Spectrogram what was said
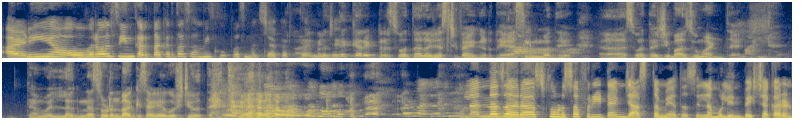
आणि ओव्हरऑल सीन करता करताच आम्ही खूपच मज्जा करतोय. म्हणजे कॅरेक्टर स्वतःला जस्टिफाय करते या सीन मध्ये. अं, स्वतःची बाजू मांडते त्यामुळे लग्न सोडून बाकी सगळ्या गोष्टी होत आहेत. पण माझ्या मते मुलांना जरा थोडंसं फ्री टाइम जास्त मिळत असेल ना मुलींपेक्षा. कारण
